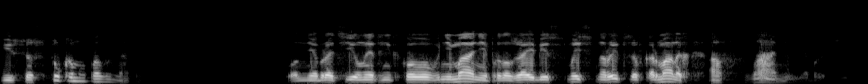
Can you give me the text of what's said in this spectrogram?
и со стуком упала на пол. Он не обратил на это никакого внимания, продолжая бессмысленно рыться в карманах, а Фламель обратил.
